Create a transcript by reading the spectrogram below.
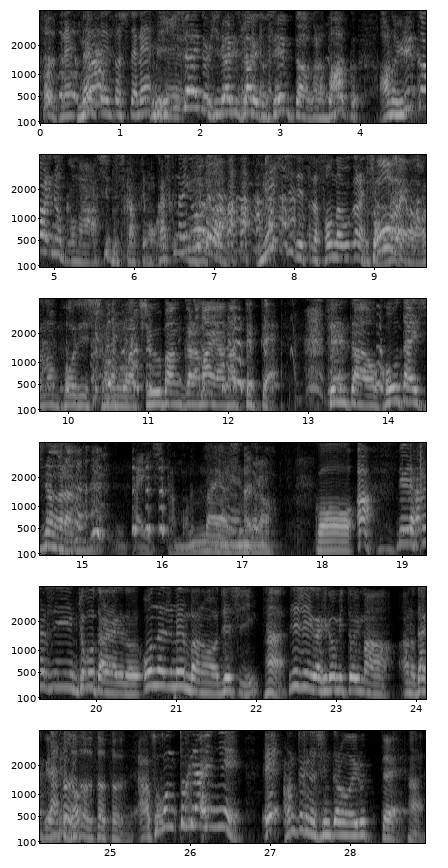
そうですね。点々としてね。右サイド、左サイド、センターからバック。あの入れ替わりなんかお前足ぶつかってもおかしくないよ、俺は。メッシですらそんな動かないですからねそうだよ、あのポジションは中盤から前上がってって。センターを交代しながら。大したもんだよ、慎太郎。こう、あ、で、話、ちょこっとあれだけど、同じメンバーのジェシー。はいジェシーがヒロミと今、あの、大工やあってるでしょ？そうそうそうそう。あそこの時らへんに、え、あの時の慎太郎がいるって、は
